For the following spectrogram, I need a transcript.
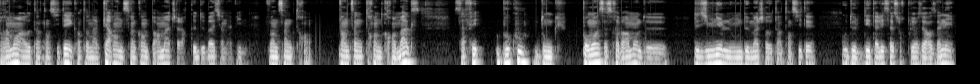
vraiment à haute intensité. Et quand on a 40-50 par match, alors que de base, il y en avait 25-30 25-30 grand max, ça fait beaucoup. Donc, pour moi, ça serait vraiment de, diminuer le nombre de matchs à haute intensité ou de d'étaler ça sur plusieurs années.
